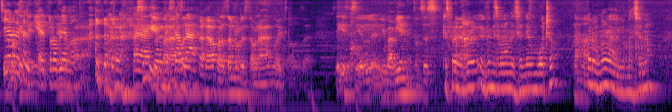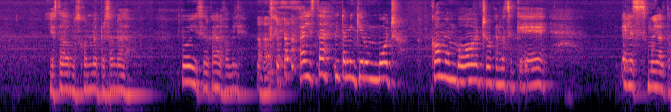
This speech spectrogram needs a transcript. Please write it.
Sí, yo creo que es el- problema. Para, Para sí, para, restaurar. ajá, para estarlo restaurando y todo. O sea, Sí, sí, sí, él, él iba bien, entonces. Espera, el, el fin de semana mencioné un bocho. Ajá. Bueno, no lo mencionó. Y estábamos con una persona muy cercana a la familia. Ajá. Ahí está, él también quiere un bocho. Como un bocho, que no sé qué. Él es muy alto.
